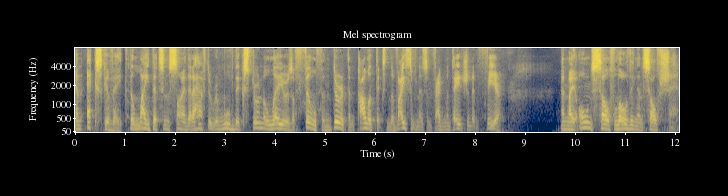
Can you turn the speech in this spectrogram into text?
and excavate the light that's inside, that I have to remove the external layers of filth and dirt and politics and divisiveness and fragmentation and fear and my own self loathing and self shame.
